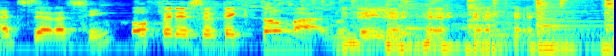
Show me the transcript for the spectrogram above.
antes era assim, ofereceu, tem que tomar, não tem jeito.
